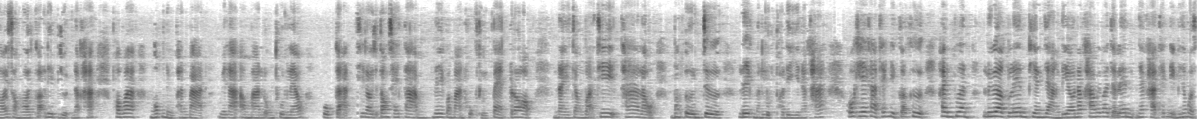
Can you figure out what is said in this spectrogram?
100 200 ก็รีบหยุดนะคะ เพราะว่างบ 1,000 บาท เวลาเอามาลงทุนแล้ว โอกาสที่เราจะต้องใช้ตามเลขประมาณ 6-8 รอบ ในจังหวะที่ถ้าเราบังเอิญเจอเลขมันหลุดพอดีนะคะ โอเคค่ะ เทคนิคก็คือให้เพื่อนๆเลือกเล่นเพียงอย่างเดียวนะคะ ไม่ว่าจะเล่นเนี่ยค่ะ เทคนิคมีทั้งหมด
